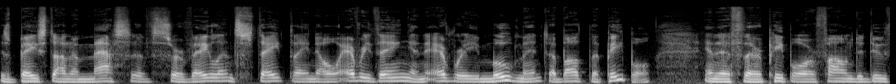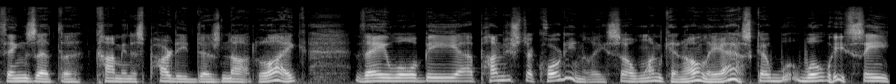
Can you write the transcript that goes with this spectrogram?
is based on a massive surveillance state. They know everything and every movement about the people. And if their people are found to do things that the Communist Party does not like, they will be uh, punished accordingly. So one can only ask uh, will we see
